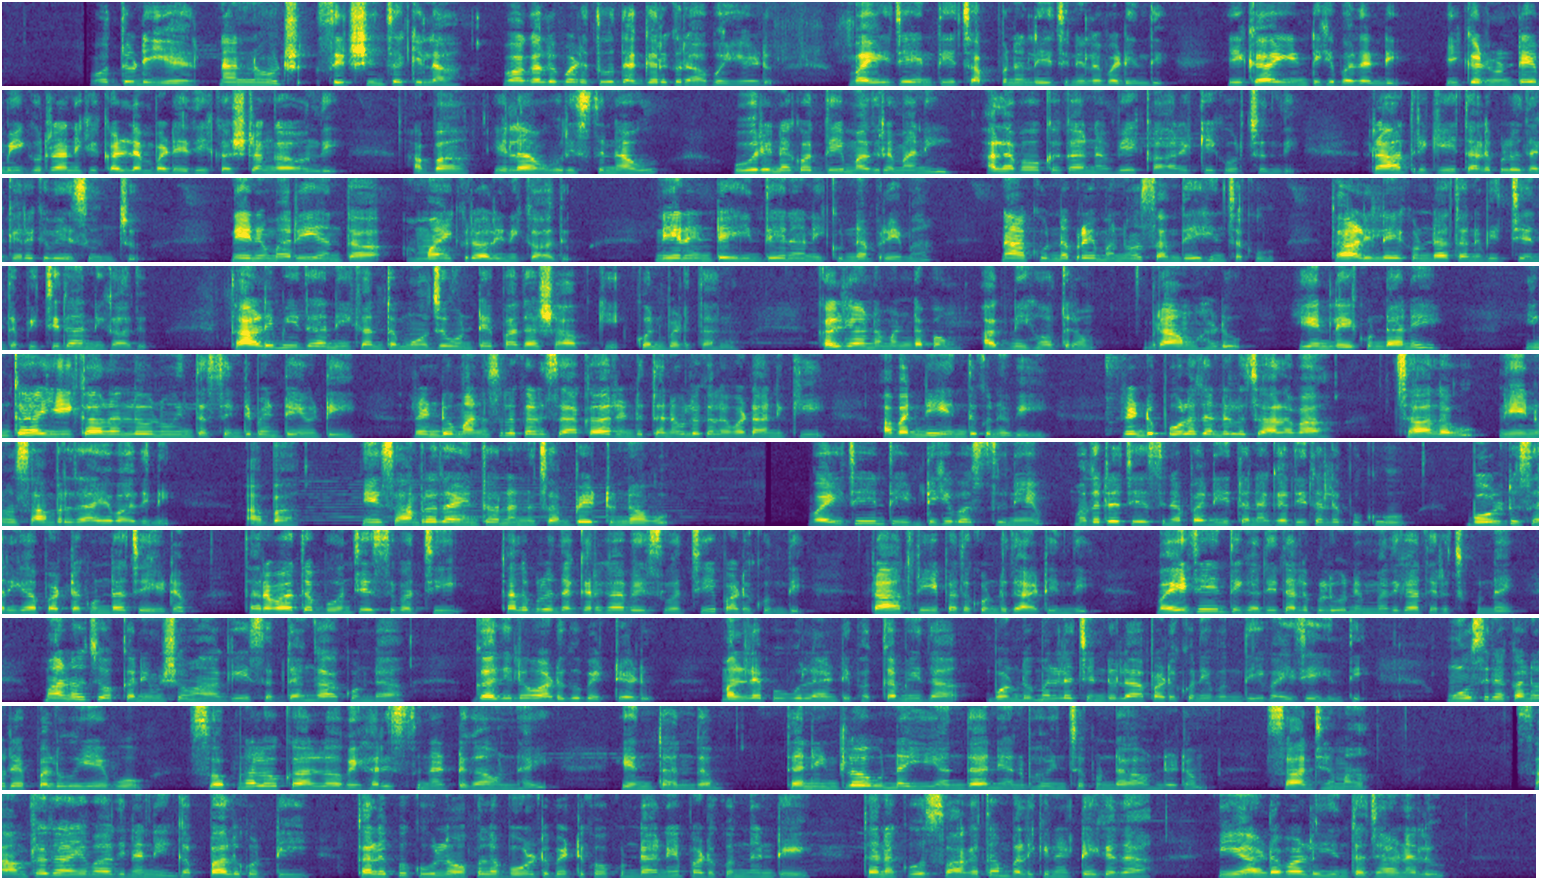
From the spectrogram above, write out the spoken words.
వద్దు డియర్ నన్ను శిక్షించకిలా వగలు పడుతూ దగ్గరకు రాబోయాడు. వైజయంతి చప్పున లేచి నిలబడింది. ఇక ఇంటికి పదండి. ఇక్కడుంటే మీ గుర్రానికి కళ్ళెం పడేది కష్టంగా ఉంది. అబ్బా ఎలా ఊరిస్తున్నావు? ఊరిన కొద్దీ మధురమని అలవోకగా నవ్వి కారెక్కి కూర్చుంది. రాత్రికి తలుపులు దగ్గరకు వేసి ఉంచు. నేను మరీ అంత అమాయకురాలిని కాదు. నేనంటే ఇంతేనా నీకున్న ప్రేమ? నాకున్న ప్రేమను సందేహించకు. తాళి లేకుండా తనువిచ్చేంత పిచ్చిదాన్ని కాదు. తాళి మీద నీకంత మోజు ఉంటే పద షాప్కి కొనిపెడతాను. కళ్యాణ మండపం అగ్నిహోత్రం బ్రాహ్మడు ఏం లేకుండానే. ఇంకా ఈ కాలంలోనూ ఇంత సెంటిమెంట్ ఏమిటి? రెండు మనసులు కలిశాక రెండు తనువులు కలవడానికి అవన్నీ ఎందుకునవి రెండు పూలదండలు చాలవా? చాలవు. నేను సాంప్రదాయవాదిని. అబ్బా! నీ సాంప్రదాయంతో నన్ను చంపేట్టున్నావు. వైజయంతి ఇంటికి వస్తూనే మొదట చేసిన పని తన గది తలుపుకు బోల్టు సరిగా పట్టకుండా చేయడం. తర్వాత భోంచేసి వచ్చి తలుపులు దగ్గరగా వేసి వచ్చి పడుకుంది. రాత్రి పదకొండు దాటింది. వైజయంతి గది తలుపులు నెమ్మదిగా తెరుచుకున్నాయి. మనోజ్ ఒక్క నిమిషం ఆగి శబ్దం కాకుండా గదిలో అడుగు పెట్టాడు. మల్లె పువ్వు లాంటి పక్క మీద బొండు మల్లె చెండులా పడుకుని ఉంది వైజయంతి. మూసిన కనురెప్పలు ఏవో స్వప్నలోకాల్లో విహరిస్తున్నట్టుగా ఉన్నాయి. ఎంత అందం? తన ఇంట్లో ఉన్న ఈ అందాన్ని అనుభవించకుండా ఉండటం సాధ్యమా? సాంప్రదాయవాదినని గప్పాలు కొట్టి తలుపుకు లోపల బోల్టు పెట్టుకోకుండానే పడుకుందంటే తనకు స్వాగతం పలికినట్టే కదా? ఈ ఆడవాళ్ళు ఇంత జానలు.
